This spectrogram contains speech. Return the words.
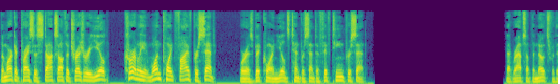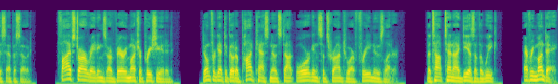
The market prices stocks off the Treasury yield, currently at 1.5%, whereas Bitcoin yields 10% to 15%. That wraps up the notes for this episode. Five star ratings are very much appreciated. Don't forget to go to podcastnotes.org and subscribe to our free newsletter. The top 10 ideas of the week. Every Monday.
